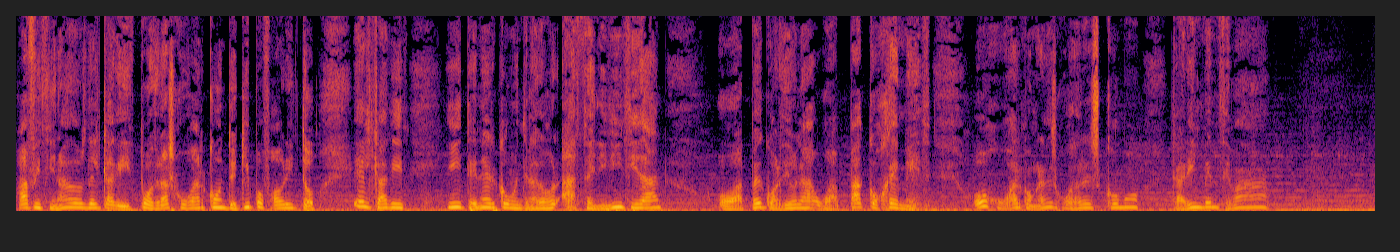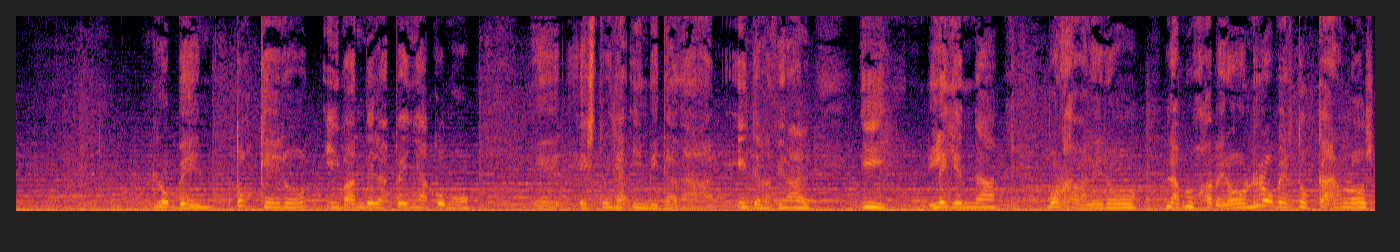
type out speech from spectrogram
aficionados del Cádiz. Podrás jugar con tu equipo favorito, el Cádiz, y tener como entrenador a Zinedine Zidane o a Pep Guardiola o a Paco Gémez, o jugar con grandes jugadores como Karim Benzema, Robén Toquero, Iván de la Peña como eh, estrella invitada internacional y leyenda, Borja Valero, la Bruja Verón, Roberto Carlos,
